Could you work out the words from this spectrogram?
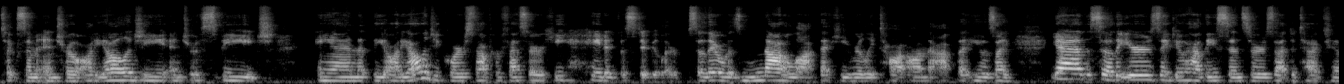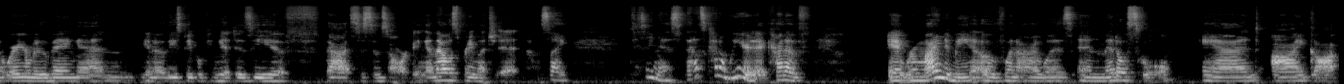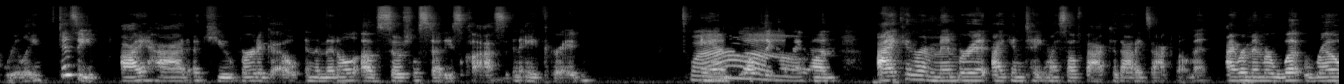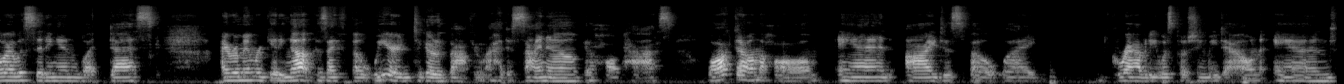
took some intro audiology, intro speech, and the audiology course, that professor, he hated vestibular. So there was not a lot that he really taught on that. But he was like, yeah, so the ears, they do have these sensors that detect, you know, where you're moving. And, you know, these people can get dizzy if that system's not working. And that was pretty much it. I was like, dizziness, that's kind of weird. It kind of, it reminded me of when I was in middle school and I got really dizzy. I had acute vertigo in the middle of social studies class in eighth grade Wow. And I can remember it. I can take myself back to that exact moment. I remember what row I was sitting in, what desk. I remember getting up because I felt weird to go to the bathroom. I had to sign out, get a hall pass, walk down the hall, and I just felt like gravity was pushing me down. And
